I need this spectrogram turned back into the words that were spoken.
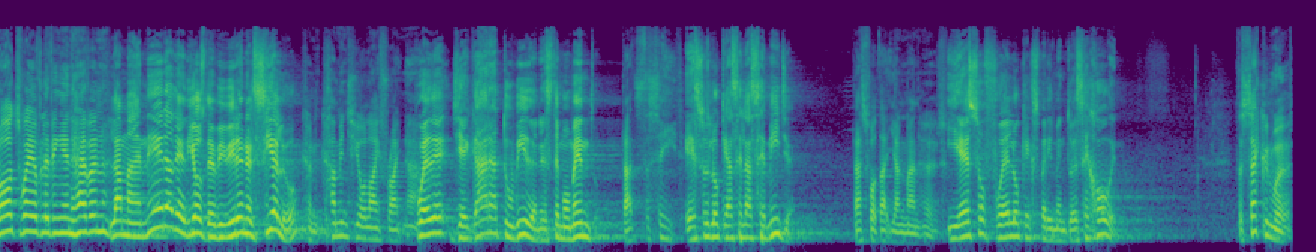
God's way of living in heaven La manera de Dios de vivir en el cielo can come into your life right now. puede llegar a tu vida en este momento. That's the seed. Eso es lo que hace la semilla. That's what that young man heard. Y eso fue lo que experimentó ese joven. The second word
